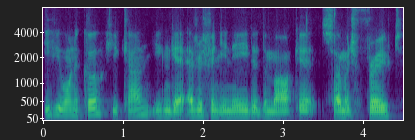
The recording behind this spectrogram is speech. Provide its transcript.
if you want to cook, you can. You can get everything you need at the market. So much fruit,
